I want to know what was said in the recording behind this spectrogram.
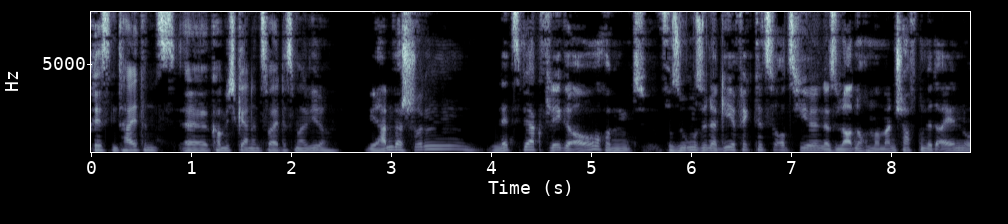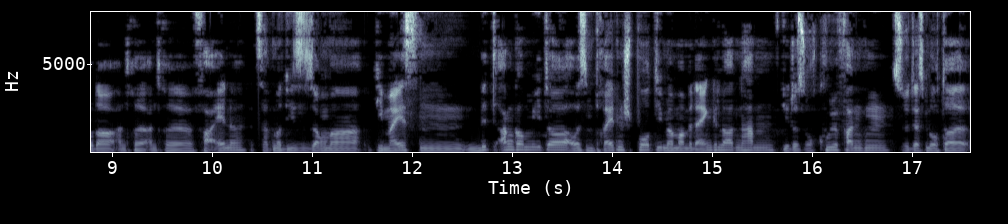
Dresden Titans, äh, komme ich gerne ein zweites Mal wieder wir haben da schon Netzwerkpflege auch und versuchen Synergieeffekte zu erzielen. Also laden auch immer Mannschaften mit ein oder andere andere Vereine. Jetzt hatten wir diese Saison mal die meisten Mitankermieter aus dem Breitensport, die wir mal mit eingeladen haben, die das auch cool fanden, so dass wir auch da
